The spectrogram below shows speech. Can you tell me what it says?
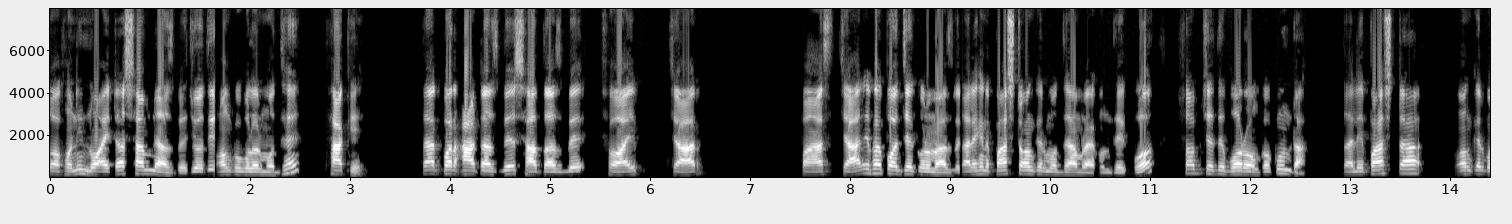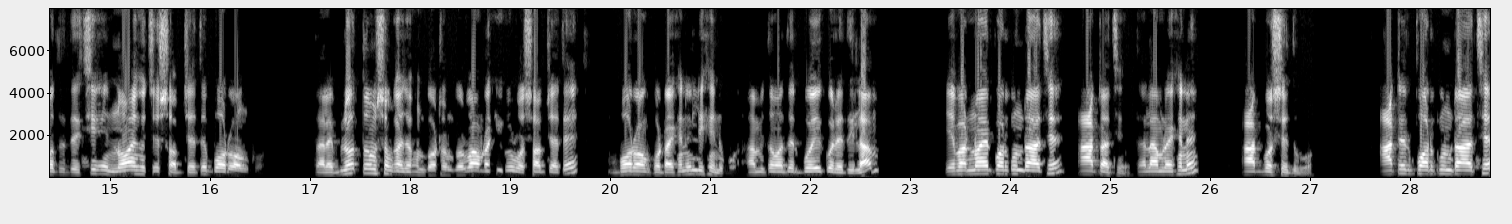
তখনই নয়টা সামনে আসবে, যদি অঙ্কগুলোর মধ্যে থাকে। তারপর আট আসবে, সাত আসবে, ছয়, চার, পাঁচ, চার, এভাবে পর্যায়ক্রমে আসবে। তাহলে এখানে পাঁচটা অঙ্কের মধ্যে আমরা এখন দেখব সবচাইতে বড় অঙ্ক কোনটা? তাহলে পাঁচটা অঙ্কের মধ্যে দেখছি, এই নয় হচ্ছে সবচাইতে বড় অঙ্ক। তাহলে বৃহত্তম সংখ্যা যখন গঠন করব, আমরা কি করব? সবচাইতে বড় অঙ্কটা এখানে লিখে নেব। আমি তোমাদের বই করে দিলাম। এবার নয়ের পর কোনটা আছে? আট আছে। তাহলে আমরা এখানে আট বসে দেবো। আটের পর কোনটা আছে?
